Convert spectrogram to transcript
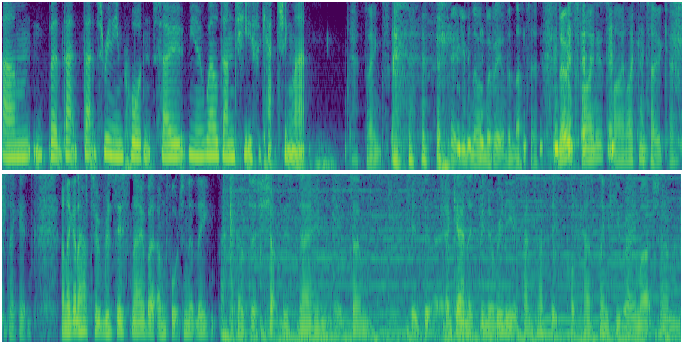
Um, but that, that's really important. So, you know, well done to you for catching that. Thanks. Even though I'm a bit of a nutter. No, it's fine. It's fine. I can take. I can take it. And I'm going to have to resist now. But unfortunately, I'm going to have to shut this down. It's um, it's again, it's been a really fantastic podcast. Thank you very much. Um,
